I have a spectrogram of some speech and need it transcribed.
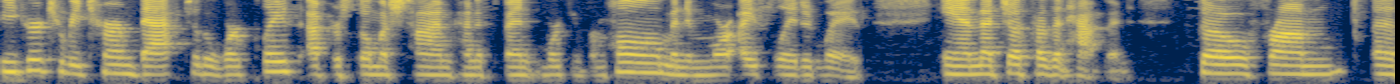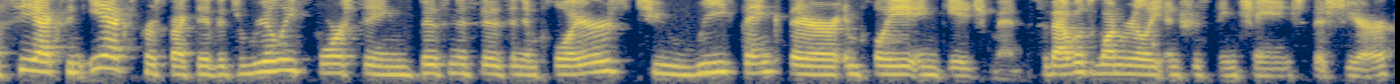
eager to return back to the workplace after so much time kind of spent working from home and in more isolated ways. And that just hasn't happened. So, from a CX and EX perspective, it's really forcing businesses and employers to rethink their employee engagement. So, that was one really interesting change this year.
